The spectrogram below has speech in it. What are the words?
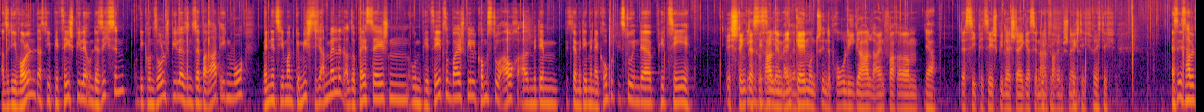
Also die wollen, dass die PC-Spieler unter sich sind und die Konsolenspieler sind separat irgendwo. Wenn jetzt jemand gemischt sich anmeldet, also PlayStation und PC zum Beispiel, kommst du auch äh, mit dem, bist ja mit dem in der Gruppe, bist du in der PC. Ich denke, es PC halt im Gamer drin. Endgame und in der Pro-Liga halt einfach, ähm, Ja, dass die PC-Spieler stärker sind, Richtig, einfach im Schnitt. richtig, richtig. Es ist halt,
